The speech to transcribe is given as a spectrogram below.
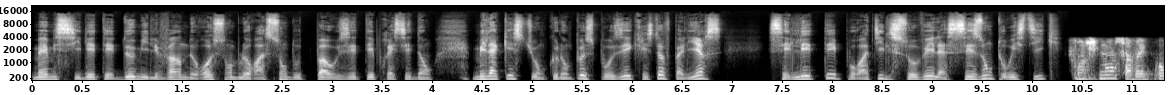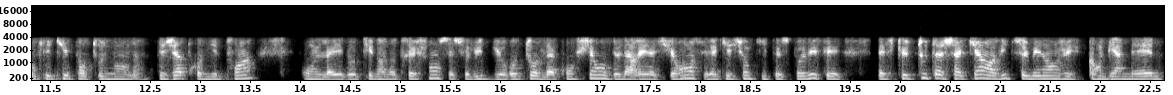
même si l'été 2020 ne ressemblera sans doute pas aux étés précédents. Mais la question que l'on peut se poser, Christophe Paliers, c'est l'été pourra-t-il sauver la saison touristique? Franchement, ça va être compliqué pour tout le monde. Déjà, premier point, on l'a évoqué dans notre échange, c'est celui du retour de la confiance, de la réassurance. Et la question qui peut se poser, c'est est-ce que tout à chacun a envie de se mélanger? Quand bien même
